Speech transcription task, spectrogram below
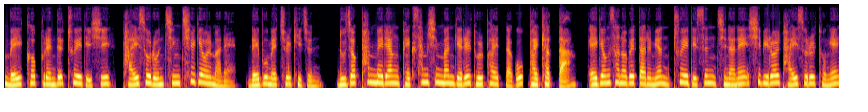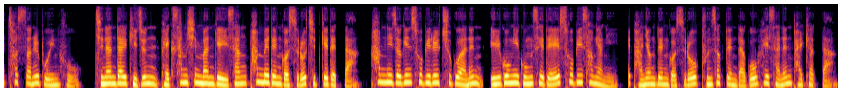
메이크업 브랜드 투에딧이 다이소 론칭 7개월 만에 내부 매출 기준 누적 판매량 130만 개를 돌파했다고 밝혔다. 애경 산업에 따르면 투에딧은 지난해 11월 다이소를 통해 첫 선을 보인 후 지난달 기준 130만 개 이상 판매된 것으로 집계됐다. 합리적인 소비를 추구하는 1020 세대의 소비 성향이 반영된 것으로 분석된다고 회사는 밝혔다.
